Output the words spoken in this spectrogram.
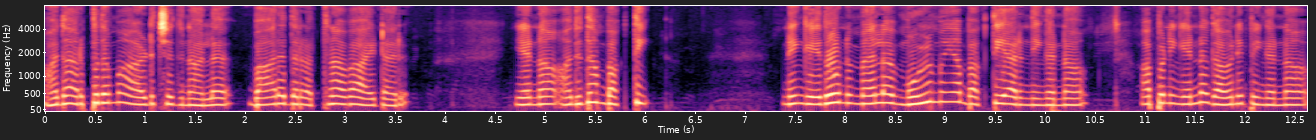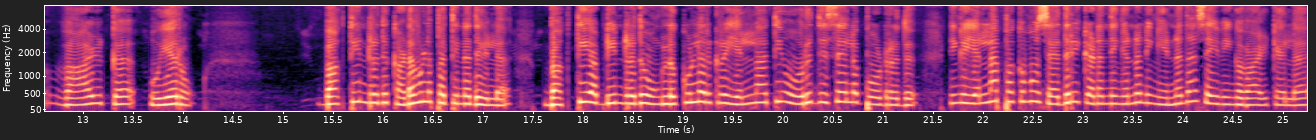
அது அற்புதமாக அடித்ததுனால பாரத ரத்னாவாக ஆயிட்டார். ஏன்னா அதுதான் பக்தி. நீங்கள் ஏதோ ஒன்று மேலே முழுமையாக பக்தியாக இருந்தீங்கன்னா அப்போ நீங்கள் என்ன கவனிப்பீங்கன்னா வாழ்க்கை உயரும். பக்தின்றது கடவுளை பற்றினது இல்லை. பக்தி அப்படின்றது உங்களுக்குள்ள இருக்கிற எல்லாத்தையும் ஒரு திசையில போடுறது. நீங்க எல்லா பக்கமும் செதறி கிடந்தீங்கன்னா நீங்க என்னதான் செய்வீங்க வாழ்க்கையில?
